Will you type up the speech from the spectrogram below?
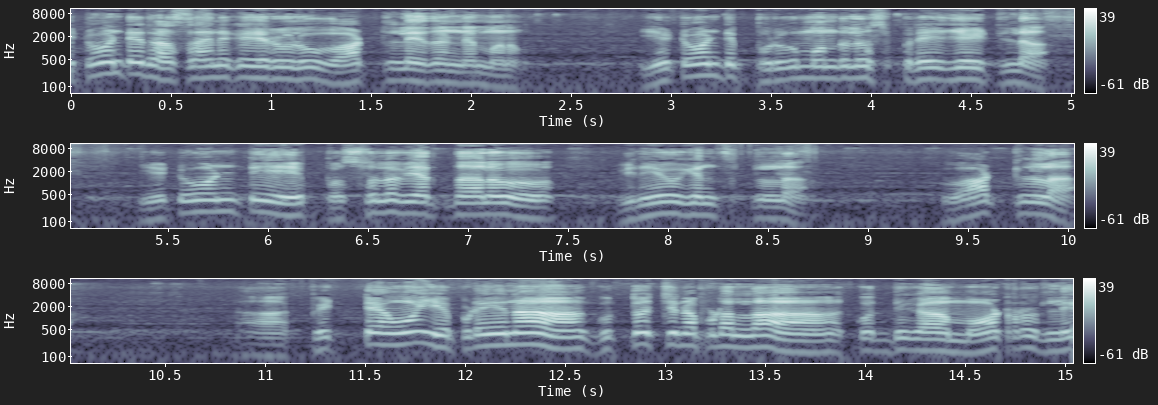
ఎటువంటి రసాయనిక ఎరువులు వాడలేదండి మనం. ఎటువంటి పురుగు మందులు స్ప్రే చేయట్లా? ఎటువంటి పశువుల వ్యర్థాలు వినియోగించట్లా? వాట్లా? పెట్టాము. ఎప్పుడైనా గుర్తొచ్చినప్పుడల్లా కొద్దిగా మోటార్ వదిలి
